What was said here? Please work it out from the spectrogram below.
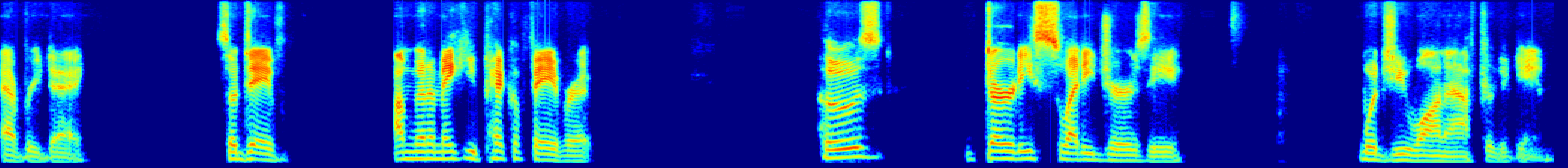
every day. So, Dave, I'm going to make you pick a favorite. Whose dirty, sweaty jersey would you want after the game?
